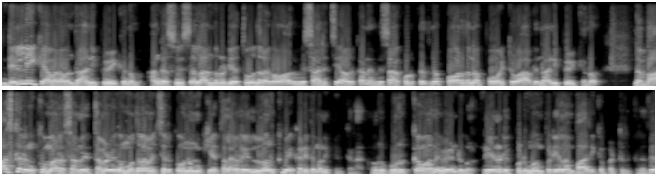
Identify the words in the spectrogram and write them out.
டெல்லிக்கு அவரை வந்து அனுப்பி வைக்கணும். அங்கே சுவிட்சர்லாந்தினுடைய தூதரகம் அவர் விசாரித்து அவருக்கான விசா கொடுக்குறதுன்னா போகிறதுனா போயிட்டு வா அப்படின்னு அனுப்பி வைக்கணும். இந்த பாஸ்கரன் குமாரசாமி தமிழக முதலமைச்சருக்கும் ஒன்று முக்கிய தலைவர் எல்லோருக்குமே கடிதம் அனுப்பியிருக்கிறார். ஒரு உருக்கமான வேண்டுகோள். என்னுடைய குடும்பம் இப்படியெல்லாம் பாதிக்கப்பட்டிருக்கிறது.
